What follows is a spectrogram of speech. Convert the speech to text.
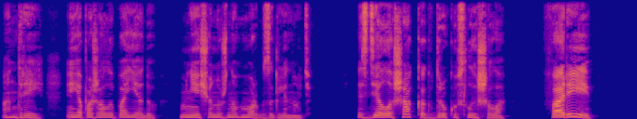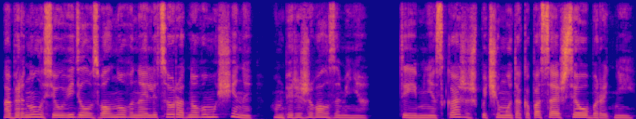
«Андрей, я, пожалуй, поеду. Мне еще нужно в морг заглянуть». Сделала шаг, как вдруг услышала. «Фари!» Обернулась и увидела взволнованное лицо родного мужчины. Он переживал за меня. «Ты мне скажешь, почему так опасаешься оборотней?»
